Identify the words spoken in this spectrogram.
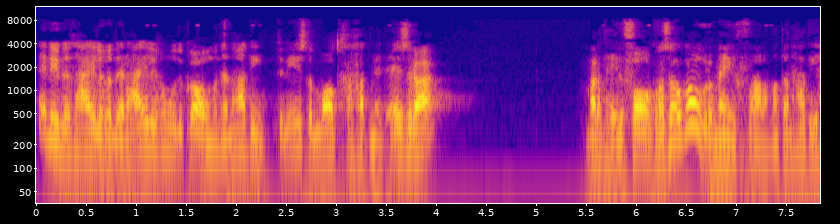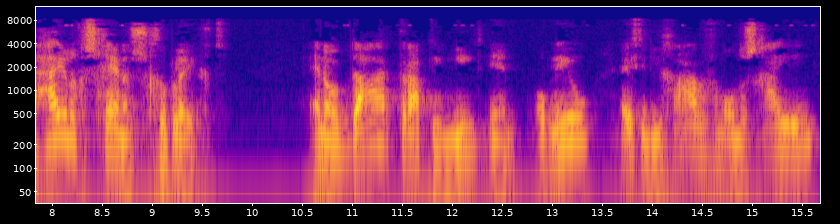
en in het heilige der heiligen moeten komen. Dan had hij ten eerste mot gehad met Ezra. Maar het hele volk was ook over hem heen gevallen, want dan had hij heilige schennis gepleegd. En ook daar trapt hij niet in. Opnieuw heeft hij die gave van onderscheiding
